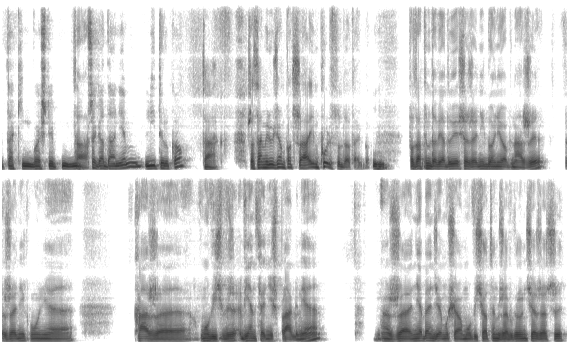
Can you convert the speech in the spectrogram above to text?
y, takim właśnie mm, Tak. przegadaniem? Li tylko? Tak. Czasami ludziom potrzeba impulsu do tego. Poza tym dowiaduje się, że nikt go nie obnaży, że nikt mu nie każe mówić więcej niż pragnie, że nie będzie musiał mówić o tym, że w gruncie rzeczy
